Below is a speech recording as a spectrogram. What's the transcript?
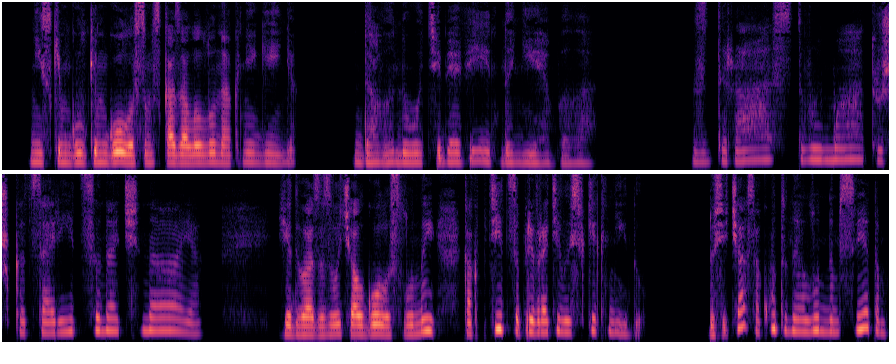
— низким гулким голосом сказала луна-княгиня. «Давно тебя видно не было». «Здравствуй, матушка, царица ночная!» Едва зазвучал голос луны, как птица превратилась в Кикниду. Но сейчас, окутанная лунным светом,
